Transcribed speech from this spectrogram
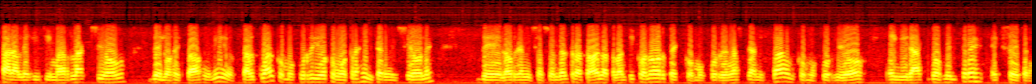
para legitimar la acción de los Estados Unidos, tal cual como ha ocurrido con otras intervenciones de la Organización del Tratado del Atlántico Norte, como ocurrió en Afganistán, como ocurrió en Irak 2003, etcétera.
